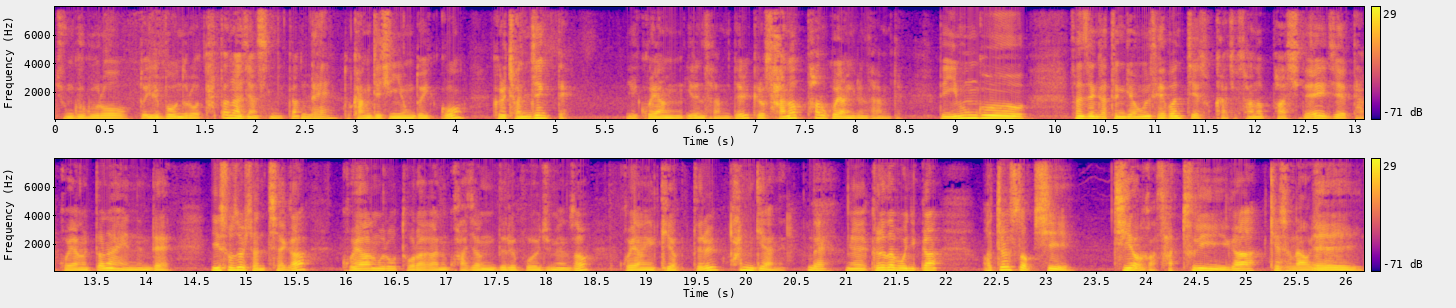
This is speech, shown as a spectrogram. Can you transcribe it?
중국으로 또 일본으로 다 떠나지 않습니까? 네. 또 강제징용도 있고 그리고 전쟁 때이 고향 잃은 사람들 그리고 산업화로 고향 잃은 사람들. 근데 이문구 선생 같은 경우는 세 번째에 속하죠. 산업화 시대에 이제 다 고향을 떠나야 했는데 이 소설 전체가 고향으로 돌아가는 과정들을 보여주면서 고향의 기억들을 환기하는. 네. 네 그러다 보니까 어쩔 수 없이 지어가 사투리가 계속 나오죠. 예,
